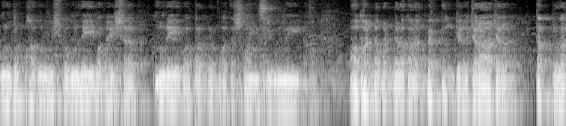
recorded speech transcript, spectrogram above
গুরু ব্রহ্মা গুরু বিষ্ণু গুরুদেব মহেশ্বর গুরুরেব পরম ব্রহ্ম তস্मै শ্রী গুরুবে নমঃ। অখণ্ড মণ্ডল কালং ব্যক্তং যেন চরাচরম তৎপ্রদান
